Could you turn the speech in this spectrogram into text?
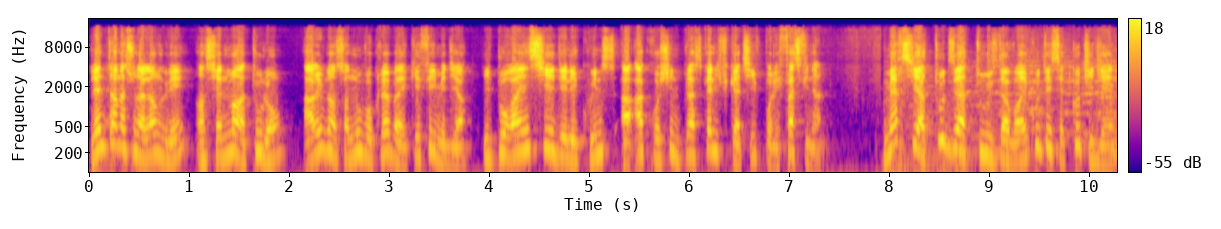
L'international anglais, anciennement à Toulon, arrive dans son nouveau club avec effet immédiat. Il pourra ainsi aider les Queens à accrocher une place qualificative pour les phases finales. Merci à toutes et à tous d'avoir écouté cette quotidienne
